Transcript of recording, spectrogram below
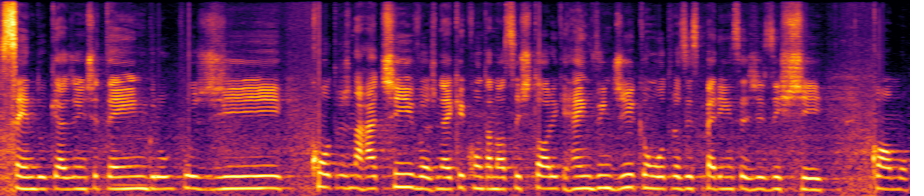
Sendo que a gente tem grupos de com outras narrativas, né, que contam a nossa história, que reivindicam outras experiências de existir, como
